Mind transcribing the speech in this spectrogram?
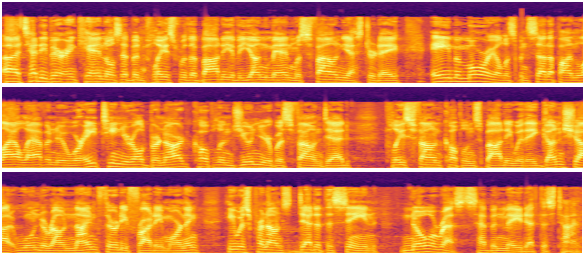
A teddy bear and candles have been placed where the body of a young man was found yesterday. A memorial has been set up on Lyell Avenue where 18-year-old Bernard Copeland Jr. was found dead. Police found Copeland's body with a gunshot wound around 9.30 Friday morning. He was pronounced dead at the scene. No arrests have been made at this time.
